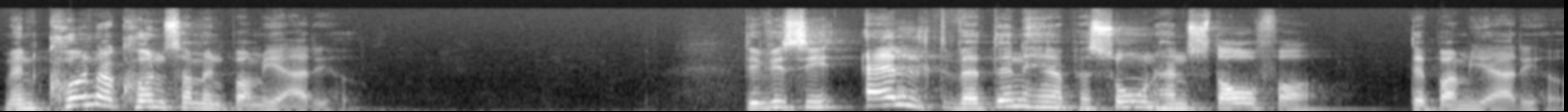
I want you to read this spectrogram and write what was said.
men kun og kun som en barmhjertighed. Det vil sige, alt hvad den her person han står for, det er barmhjertighed.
